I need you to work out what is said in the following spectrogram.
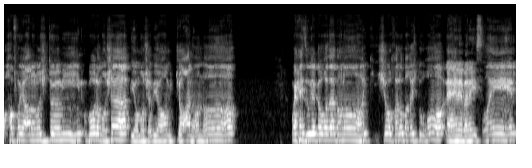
וחפו יעננו שיטו ימין, וגול המשה, ביום משה ויום ג'וען הונו. וחזו יגרות אדוני, כי שוכלו ברש דורו, לעיני בני ישראל.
